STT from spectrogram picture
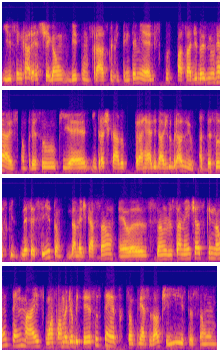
E isso encarece, chega um, um frasco de 30 ml passar de dois mil reais. É um preço que é impraticável para a realidade do Brasil. As pessoas que necessitam da medicação, elas são justamente as que não têm mais uma forma de obter sustento. São crianças autistas, são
